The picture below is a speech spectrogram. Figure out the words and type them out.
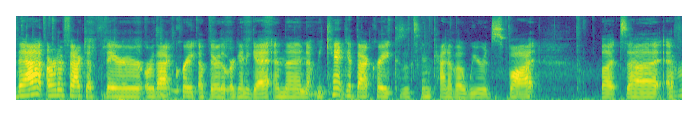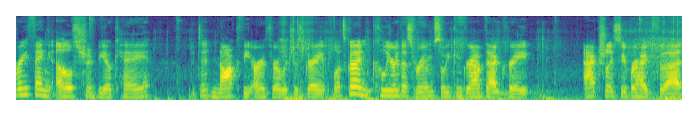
that artifact up there, or that crate up there that we're to get, and then we can't get that crate because it's in kind of a weird spot. But uh, everything else should be okay. We did knock the Arthro, which is great. Let's go ahead and clear this room so we can grab that crate. Actually super hyped for that.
